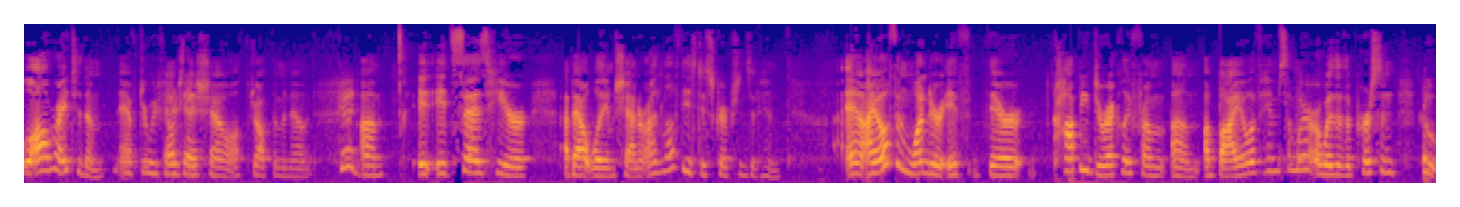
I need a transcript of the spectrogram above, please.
Well, I'll write to them after we finish Okay. this show. I'll drop them a note. Good. Um, it, it says here about William Shatner. I love these descriptions of him, and I often wonder if they're copied directly from um, a bio of him somewhere, or whether the person who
